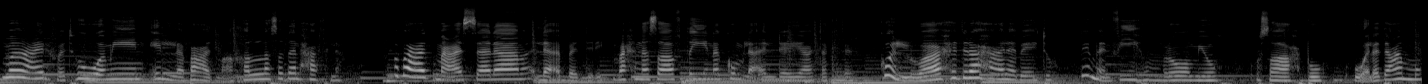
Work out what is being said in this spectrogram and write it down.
ما عرفت هو مين إلا بعد ما خلصت الحفلة. وبعد مع السلامة لا بدري ما إحنا صافطينكم لا الجيات أكتر كل واحد راح على بيته. بمن فيهم روميو؟ وصاحبه وولد عمه.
